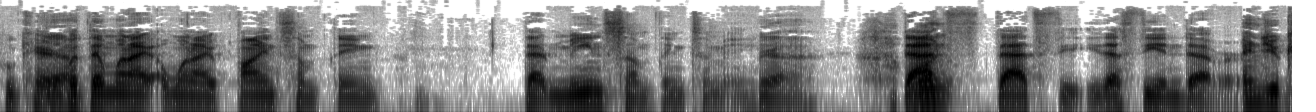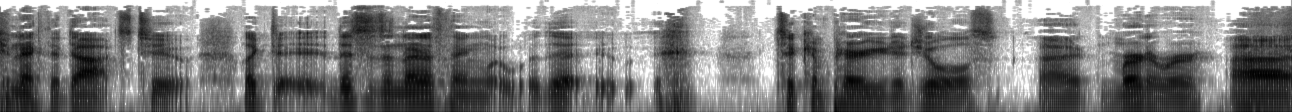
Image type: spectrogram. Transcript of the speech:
who cares. Yeah. But then when I when I find something that means something to me, Yeah. that's When- that's the that's the endeavor. And you connect the dots too. Like th- this is another thing that, to compare you to Jules, uh, murderer. Uh,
